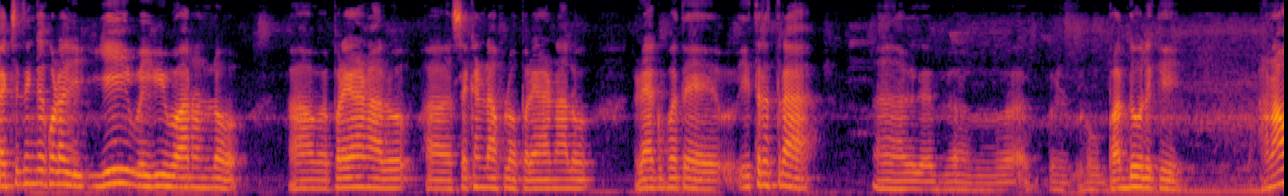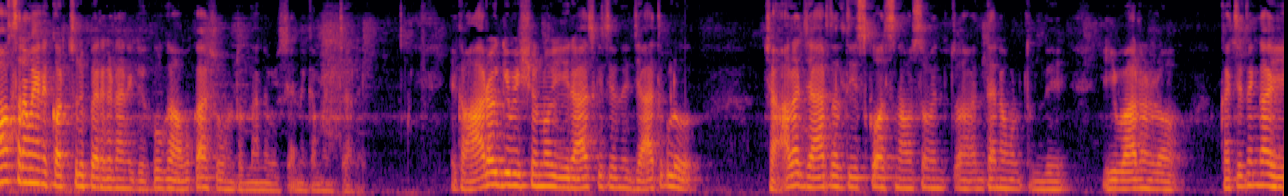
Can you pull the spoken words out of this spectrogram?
ఖచ్చితంగా కూడా ఈ ఈ వారంలో ప్రయాణాలు సెకండ్ హాఫ్లో ప్రయాణాలు లేకపోతే ఇతరత్ర బంధువులకి అనవసరమైన ఖర్చులు పెరగడానికి ఎక్కువగా అవకాశం ఉంటుందన్న విషయాన్ని గమనించాలి. ఇక ఆరోగ్య విషయంలో ఈ రాశికి చెందిన జాతకులు చాలా జాగ్రత్తలు తీసుకోవాల్సిన అవసరం ఎంత ఎంతైనా ఉంటుంది ఈ వారంలో. ఖచ్చితంగా ఈ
